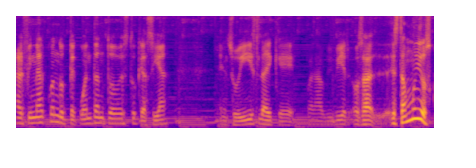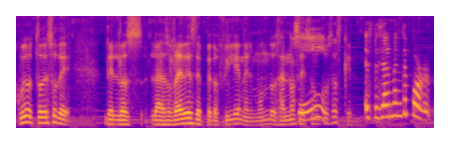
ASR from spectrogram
al final cuando te cuentan todo esto que hacía en su isla y que para vivir, o sea, está muy oscuro todo eso de, de los, las redes de pedofilia en el mundo, o sea, no sé, son cosas que... Especialmente por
